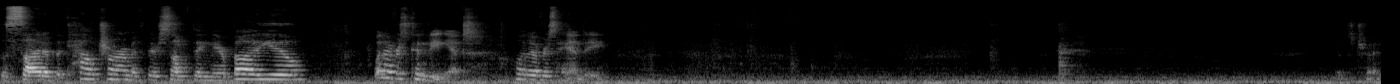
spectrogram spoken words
the side of the couch arm if there's something nearby you. Whatever's convenient, whatever's handy. Just trying to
